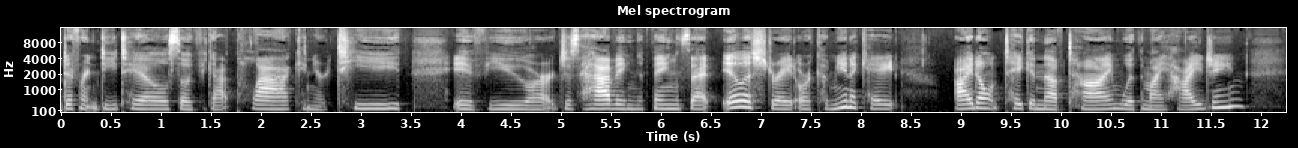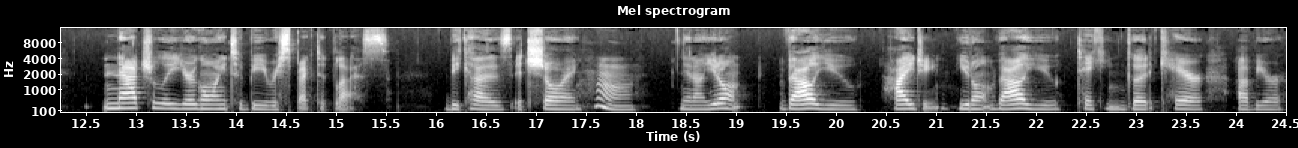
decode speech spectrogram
different details. So, if you got plaque in your teeth, if you are just having things that illustrate or communicate I don't take enough time with my hygiene, naturally you're going to be respected less because it's showing, hmm, you know, you don't value hygiene. You don't value taking good care of your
